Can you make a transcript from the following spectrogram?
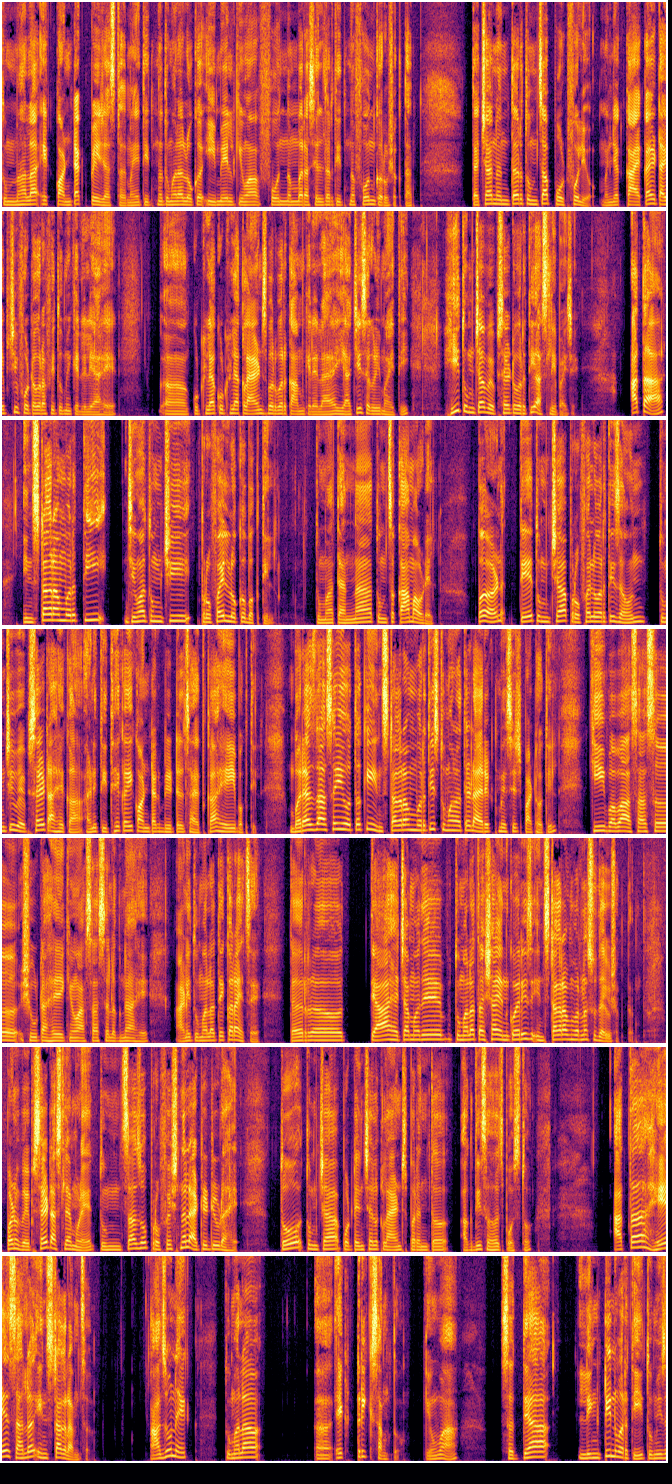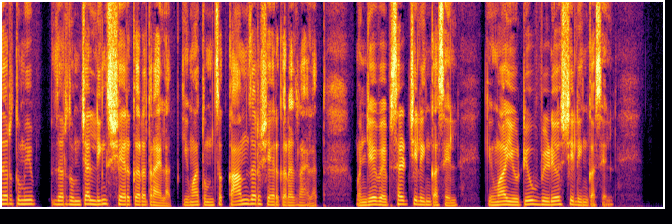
तुम्हाला एक कॉन्टॅक्ट पेज असतं. म्हणजे तिथनं तुम्हाला लोक ईमेल किंवा फोन नंबर असेल तर तिथनं फोन करू शकतात. त्याच्यानंतर तुमचा पोर्टफोलिओ म्हणजे काय काय टाईपची फोटोग्राफी तुम्ही केलेली आहे कुठल्या कुठल्या क्लायंट्सबरोबर काम केलेलं आहे याची सगळी माहिती ही तुमच्या वेबसाईटवरती असली पाहिजे. आता इंस्टाग्रामवरती जेव्हा तुमची प्रोफाईल लोक बघतील तुम्हा त्यांना तुमचं काम आवडेल. पण ते तुमच्या प्रोफाईलवरती जाऊन तुमची वेबसाईट आहे का आणि तिथे काही कॉन्टॅक्ट डिटेल्स आहेत का हेही बघतील. बऱ्याचदा असंही होतं की इंस्टाग्रामवरतीच तुम्हाला ते डायरेक्ट मेसेज पाठवतील की बाबा असं असं शूट आहे किंवा असं असं लग्न आहे आणि तुम्हाला ते करायचं आहे तर त्या ह्याच्यामध्ये तुम्हाला तशा एन्क्वायरीज इंस्टाग्रामवरनं सुद्धा येऊ शकतात. पण वेबसाईट असल्यामुळे तुमचा जो प्रोफेशनल ॲटिट्यूड आहे तो तुमच्या पोटेन्शियल क्लायंट्सपर्यंत अगदी सहज पोचतो आता हे झालं इंस्टाग्रामचं अजून एक तुम्हाला एक ट्रिक सांगतो. किंवा सध्या लिंक्डइनवरती तुम्ही जर तुम्ही जर तुमच्या लिंक्स शेअर करत राहिलात किंवा तुमचं काम जर शेअर करत राहिलात म्हणजे वेबसाईटची लिंक असेल किंवा यूट्यूब व्हिडिओजची लिंक असेल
